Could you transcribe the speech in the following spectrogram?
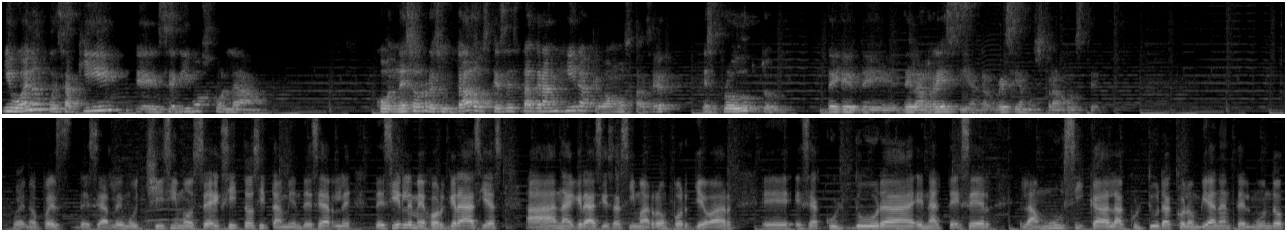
Y bueno, pues aquí eh, seguimos con, la, con esos resultados, que es esta gran gira que vamos a hacer, es producto de, la Recia. La Recia nos trajo este, bueno, pues desearle muchísimos éxitos y también desearle, decirle mejor gracias a Ana, gracias a Cimarrón por llevar eh, esa cultura, enaltecer la música, la cultura colombiana ante el mundo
